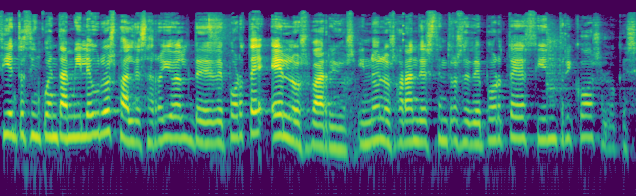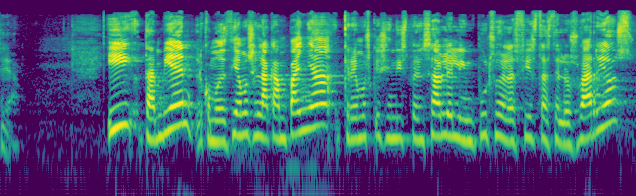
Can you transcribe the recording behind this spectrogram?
150.000 euros para el desarrollo de deporte en los barrios y no en los grandes centros de deporte céntricos o lo que sea. Y también, como decíamos en la campaña, creemos que es indispensable el impulso de las fiestas de los barrios.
